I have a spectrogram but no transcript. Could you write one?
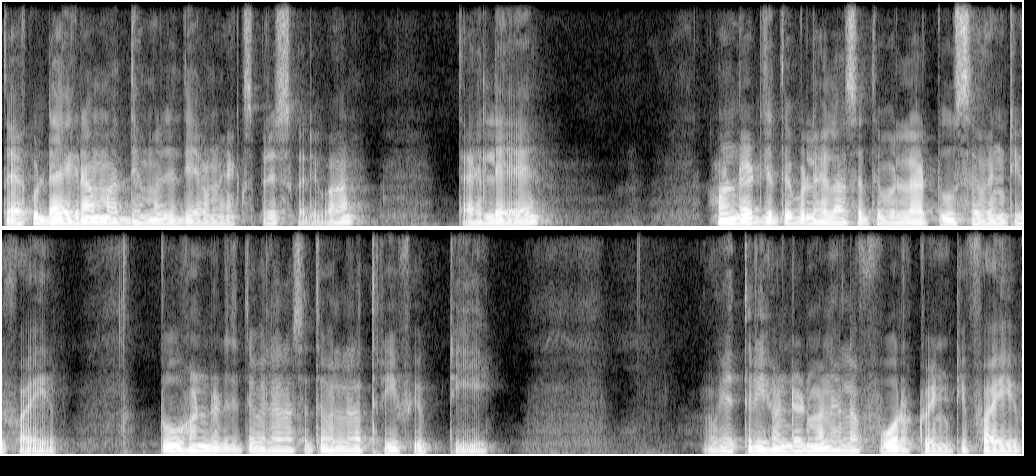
तो याको डायग्राम माध्यम जदि हम एक्सप्रेस ताहले 100 जिते बेले हला सेते बेले 275 200 जिते बेले हला सेते बेले 350 ये थ्री हंड्रेड मान है four twenty five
